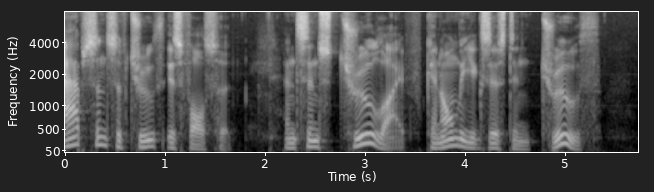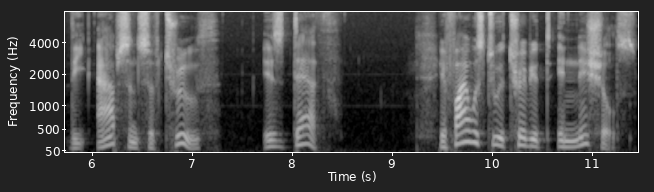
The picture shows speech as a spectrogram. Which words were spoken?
Absence of truth is falsehood, and since true life can only exist in truth, the absence of truth is death. If I was to attribute initials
